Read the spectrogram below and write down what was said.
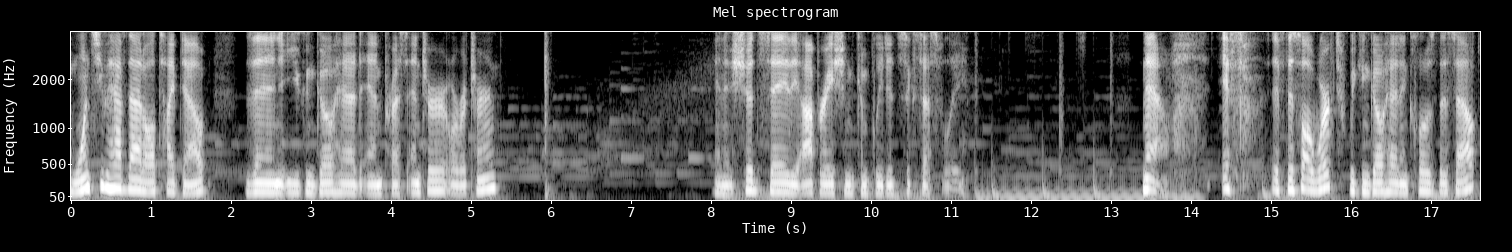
Once you have that all typed out, then you can go ahead and press enter or return. And it should say the operation completed successfully. Now, if, if this all worked, we can go ahead and close this out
